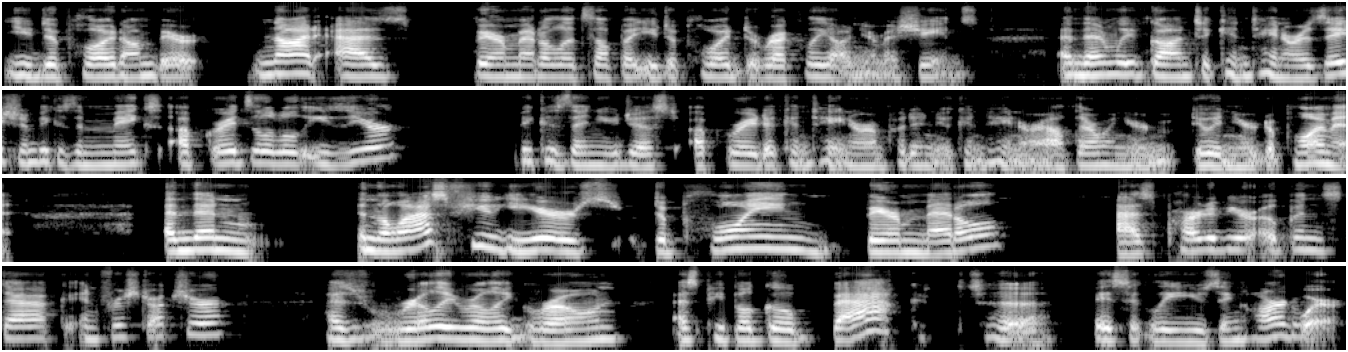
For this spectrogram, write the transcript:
you deployed on bare, not as bare metal itself, but you deployed directly on your machines. And then we've gone to containerization because it makes upgrades a little easier because then you just upgrade a container and put a new container out there when you're doing your deployment. And then in the last few years, deploying bare metal as part of your OpenStack infrastructure has really, really grown as people go back to basically using hardware.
